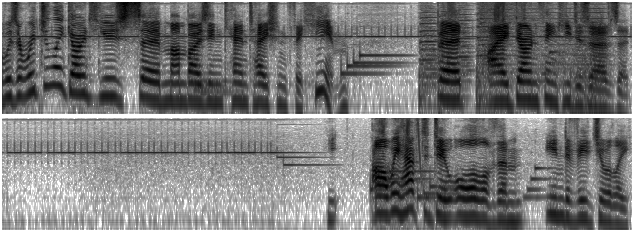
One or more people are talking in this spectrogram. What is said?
was originally going to use uh, Mumbo's incantation for him, but I don't think he deserves it. He, oh, we have to do all of them individually.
